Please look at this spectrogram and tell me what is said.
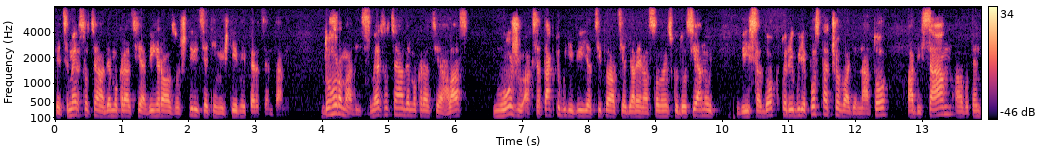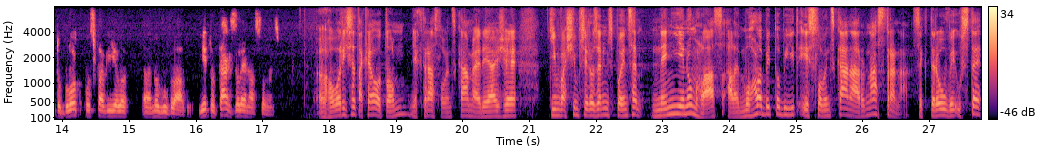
keď Smer sociálna demokracia vyhral so 44%. Dohromady Smer sociálna demokracia hlas môžu, ak sa takto bude vyvíjať situácia ďalej na Slovensku, dosiahnuť výsledok, ktorý bude postačovať na to, aby sám alebo tento blok postavil e, novú vládu. Je to tak zlé na Slovensku. Hovorí se také o tom, některá slovenská média, že tím vaším přirozeným spojencem není jenom hlas, ale mohla by to být i Slovenská národná strana, se kterou vy už jste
